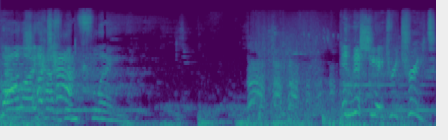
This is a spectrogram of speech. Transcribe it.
An ally slain. Initiate retreat.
